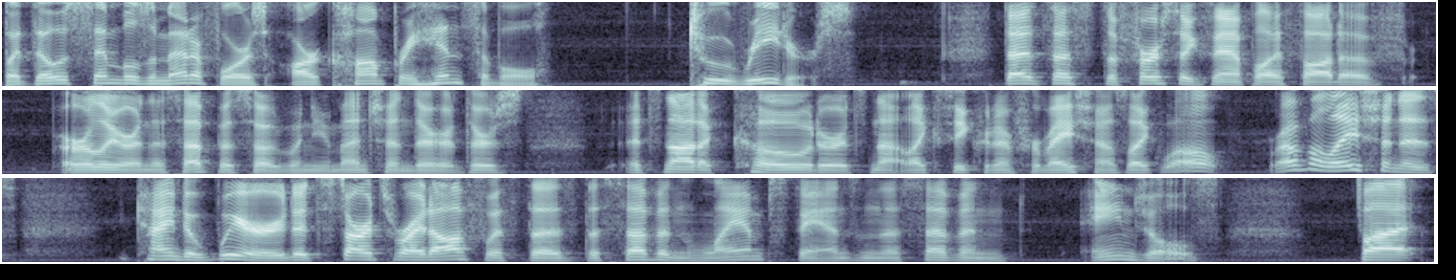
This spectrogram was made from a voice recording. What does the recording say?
but those symbols and metaphors are comprehensible to readers. That's that's the first example I thought of earlier in this episode when you mentioned there there's it's not a code or it's not like secret information. I was like, well, Revelation is kind of weird. It starts right off with the the seven lampstands and the seven angels, but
